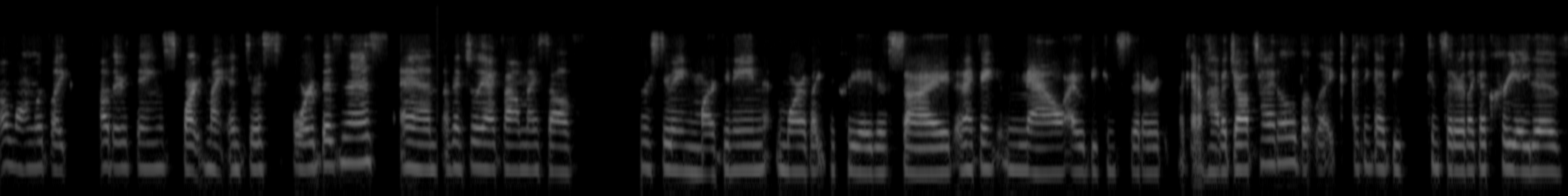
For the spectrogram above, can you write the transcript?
along with like other things sparked my interest for business and eventually i found myself pursuing marketing more of like the creative side and i think now i would be considered like i don't have a job title but like i think i'd be considered like a creative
